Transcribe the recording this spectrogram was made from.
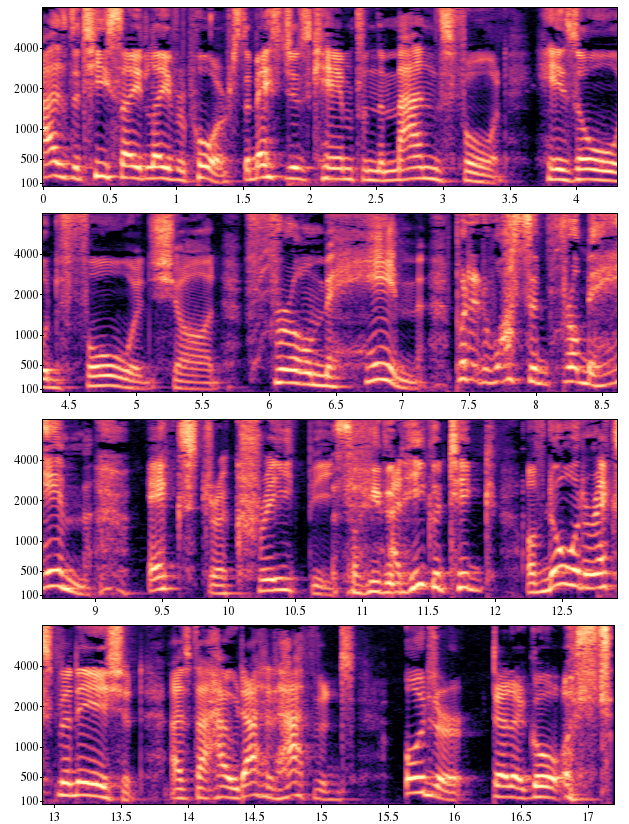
as the Teesside Live reports, the messages came from the man's phone, his old phone, Sean, from him, but it wasn't from him. Extra creepy, So he did- and he could think of no other explanation as to how that had happened, other than a ghost.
